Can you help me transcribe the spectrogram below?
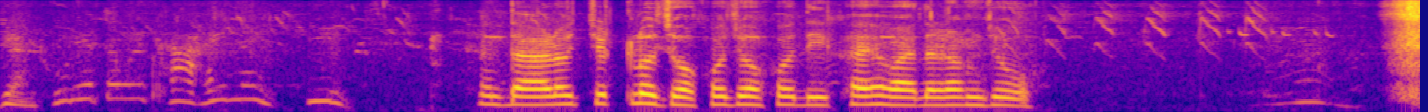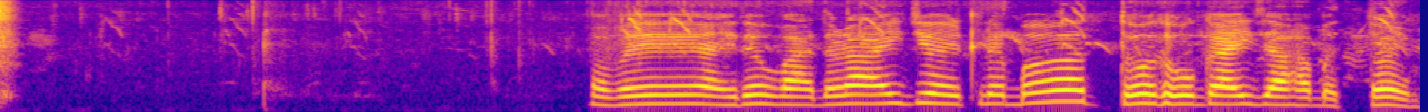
એમ તો દાડો કેટલો જોખો જોખો દેખાય, વાદળામાં જો હવે આયરે વાદળા આવી જાય એટલે બધો રોગ આવી જા બધો એમ.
